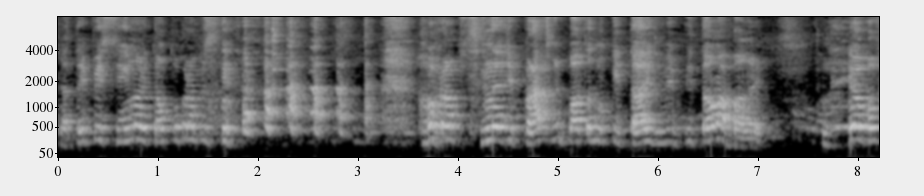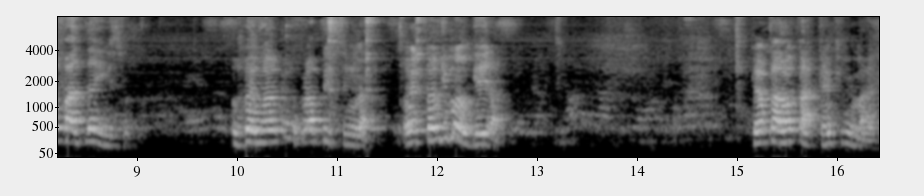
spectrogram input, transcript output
Já tem piscina, então compra uma piscina. compra uma piscina de plástico e bota no quintal e, e toma banho. Eu vou fazer isso. Vou comprar uma piscina. Ou então de mangueira. Porque o calor tá quente demais.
